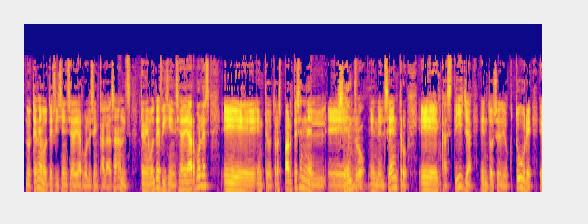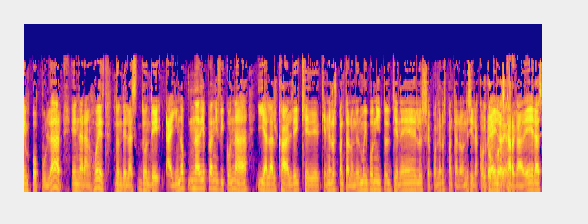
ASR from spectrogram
no tenemos deficiencia de árboles en Calasanz tenemos deficiencia de árboles eh, entre otras partes en el, eh, El centro. en el centro eh, en Castilla en 12 de octubre en Popular en Aranjuez donde las donde ahí no nadie planificó nada y al alcalde que tiene los pantalones muy bonitos tiene los se pone los pantalones y la correa y, las cargaderas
